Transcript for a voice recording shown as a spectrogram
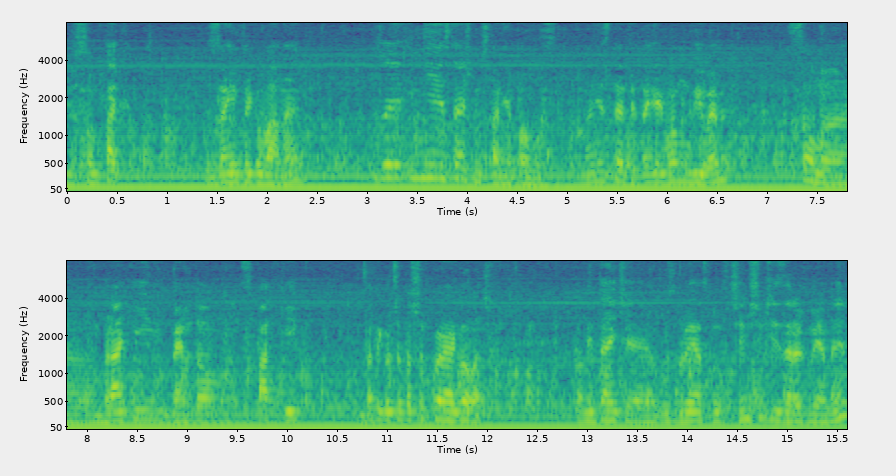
już są tak zainfekowane, że im nie jesteśmy w stanie pomóc. No niestety, tak jak Wam mówiłem, są e, braki, będą spadki, dlatego trzeba szybko reagować. Pamiętajcie, u zbrojasków czym szybciej zareagujemy,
